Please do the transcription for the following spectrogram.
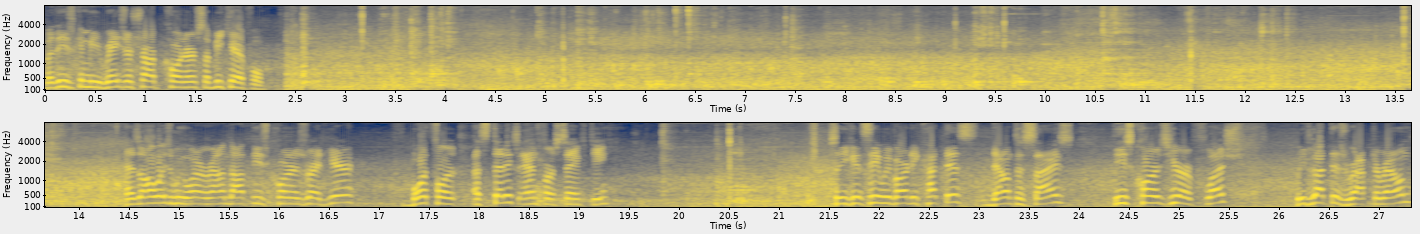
but these can be razor sharp corners, so be careful. As always, we want to round off these corners right here, both for aesthetics and for safety. So you can see we've already cut this down to size. These corners here are flush, We've got this wrapped around.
